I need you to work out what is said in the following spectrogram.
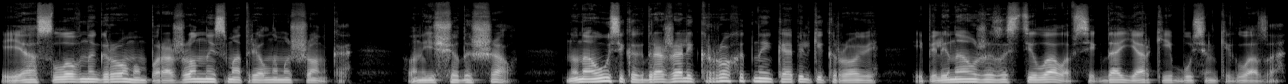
Я, словно громом пораженный, смотрел на мышонка. Он еще дышал, но на усиках дрожали крохотные капельки крови, и пелена уже застилала всегда яркие бусинки глаза.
